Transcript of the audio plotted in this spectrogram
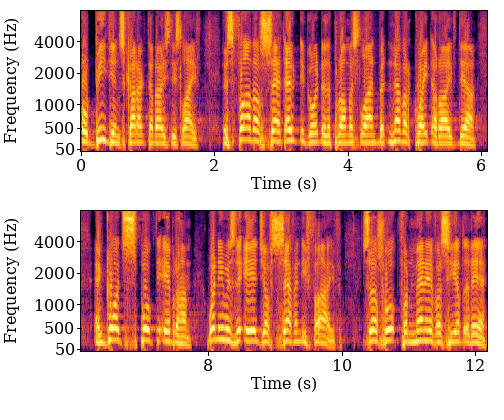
obedience characterized his life. His father set out to go to the promised land, but never quite arrived there. And God spoke to Abraham when he was the age of 75. So there's hope for many of us here today.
